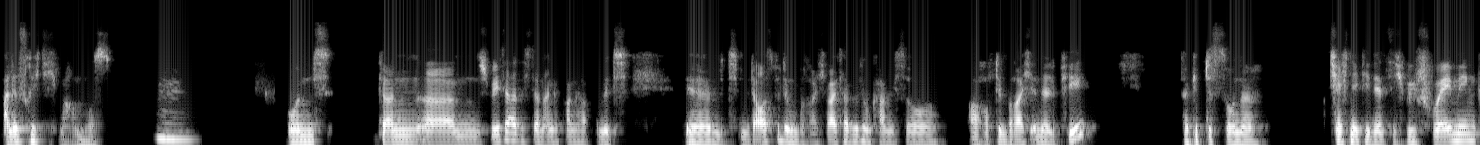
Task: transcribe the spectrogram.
alles richtig machen muss. Mhm. Und dann ähm, später, als ich dann angefangen habe mit, äh, mit, mit Ausbildung im Bereich Weiterbildung, kam ich so auch auf den Bereich NLP. Da gibt es so eine Technik, die nennt sich Reframing,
